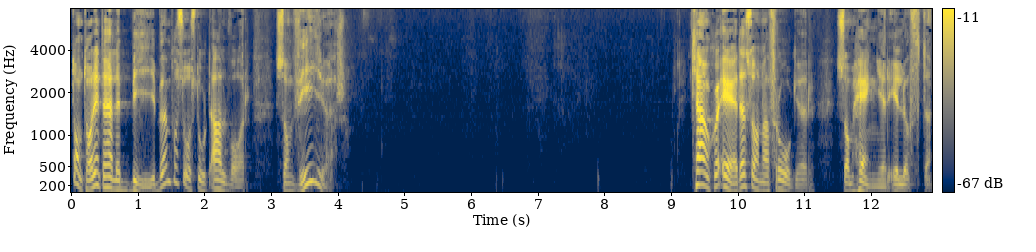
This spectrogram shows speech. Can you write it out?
De tar inte heller Bibeln på så stort allvar som vi gör. Kanske är det sådana frågor som hänger i luften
